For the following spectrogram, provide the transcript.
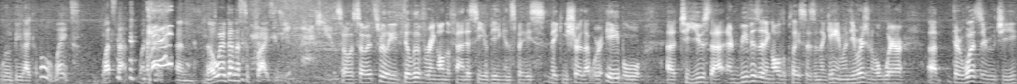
will be like, oh, wait, what's that? What's that? And no, we're going to surprise you. So, so it's really delivering on the fantasy of being in space, making sure that we're able uh, to use that and revisiting all the places in the game in the original where uh, there was zero G,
